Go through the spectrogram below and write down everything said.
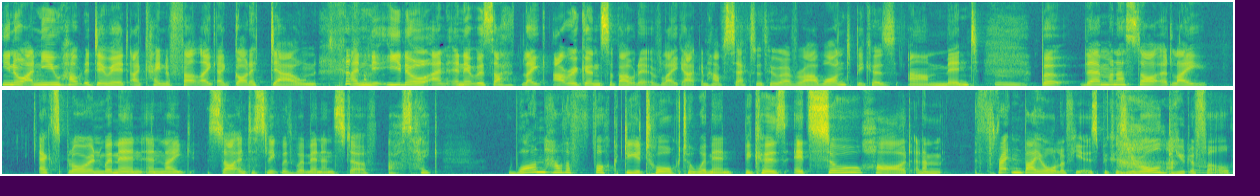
you know, I knew how to do it. I kind of felt like I got it down. And, you know, and, and it was that like arrogance about it of like, I can have sex with whoever I want because I'm mint. Mm. But then when I started like exploring women and like starting to sleep with women and stuff, I was like, one, how the fuck do you talk to women? Because it's so hard and I'm threatened by all of yous because you're all beautiful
